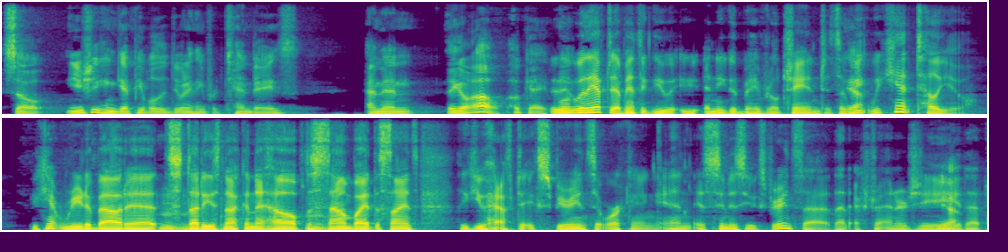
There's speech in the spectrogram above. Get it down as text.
So usually you can get people to do anything for ten days, and then they go, "Oh, okay." well, well, they have to. I mean, I think you, you any good behavioral change. It's like Yeah. we, we can't tell you. You can't read about it. The study's not going to help. The soundbite, the science. Like you have to experience it working, and as soon as you experience that, that extra energy, Yeah. that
